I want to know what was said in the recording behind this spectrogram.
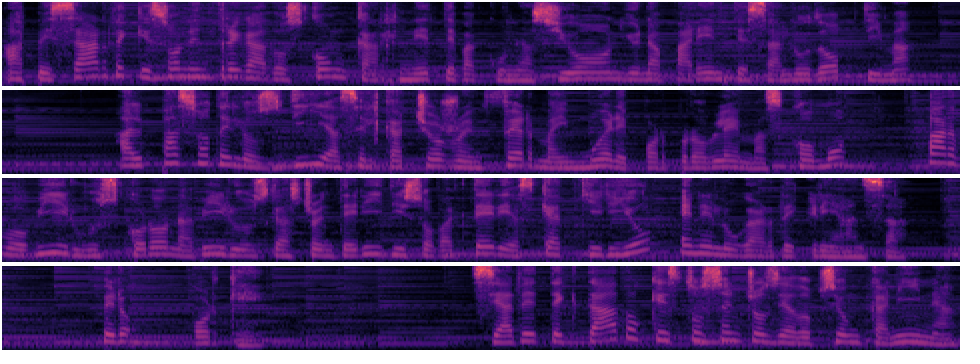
A pesar de que son entregados con carnet de vacunación y una aparente salud óptima, al paso de los días el cachorro enferma y muere por problemas como parvovirus, coronavirus, gastroenteritis o bacterias que adquirió en el lugar de crianza. Pero, ¿por qué? Se ha detectado que estos centros de adopción canina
